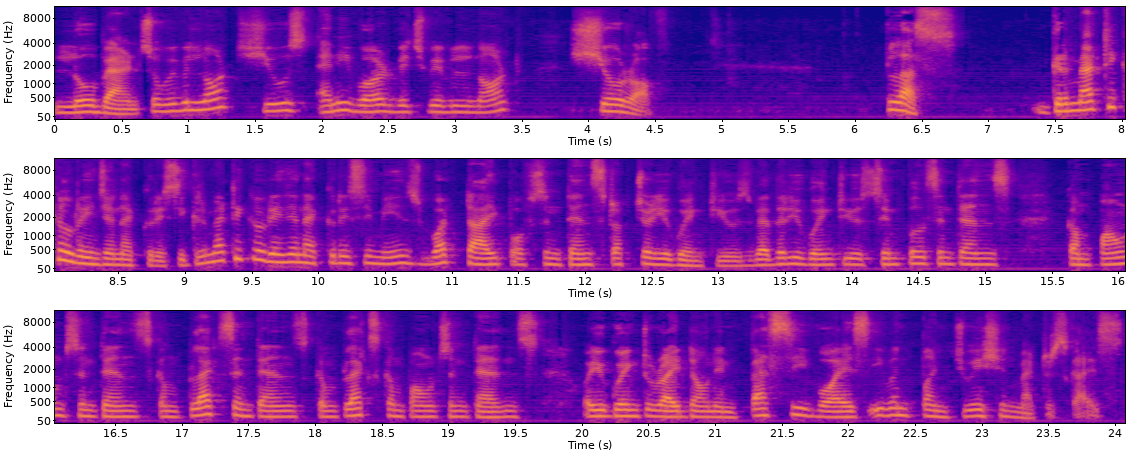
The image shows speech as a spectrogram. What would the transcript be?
low band. So we will not use any word which we will not sure of. Plus grammatical range and accuracy grammatical range and accuracy means what type of sentence structure you're going to use whether you're going to use simple sentence compound sentence complex sentence complex compound sentence or you're going to write down in passive voice even punctuation matters guys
